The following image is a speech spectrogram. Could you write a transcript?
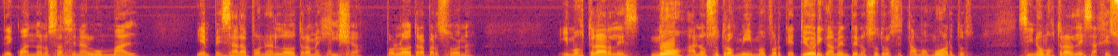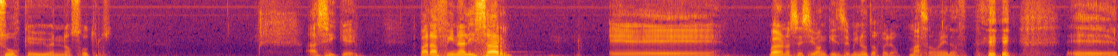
de cuando nos hacen algún mal y empezar a poner la otra mejilla por la otra persona y mostrarles, no a nosotros mismos, porque teóricamente nosotros estamos muertos, sino mostrarles a Jesús que vive en nosotros. Así que, para finalizar, eh, bueno, no sé si van 15 minutos, pero más o menos. Eh,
